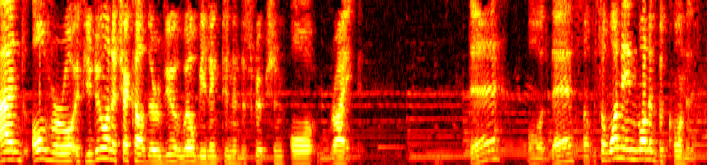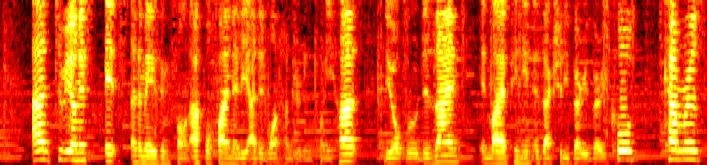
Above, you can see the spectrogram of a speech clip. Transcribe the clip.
and overall, if you do want to check out the review, it will be linked in the description or right there or there. So, so one in one of the corners. And to be honest, it's an amazing phone. Apple finally added 120 hertz. The overall design, in my opinion, is actually very, very cool. Cameras,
